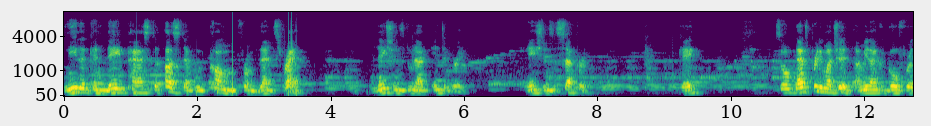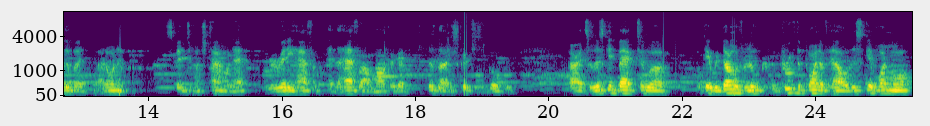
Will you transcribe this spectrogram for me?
Neither can they pass to us that would come from thence. Right. Nations do not integrate. Nations are separate. Okay? So that's pretty much it. I mean, I could go further, but I don't want to spend too much time on that. We're already half at the half hour mark. I got there's a lot of scriptures to go through. All right, so let's get back to uh okay, we're done with Luke. We proved the point of hell. Let's get one more.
